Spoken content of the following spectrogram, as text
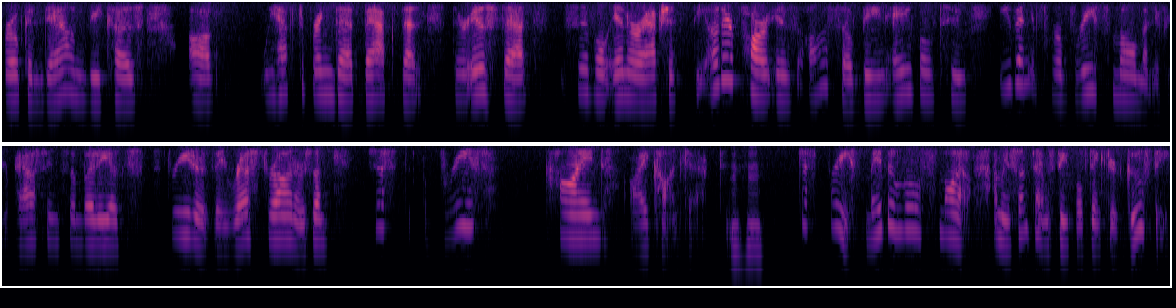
broken down because uh, we have to bring that back that there is that civil interaction. The other part is also being able to even for a brief moment, if you're passing somebody street or the restaurant or some, just a brief, kind eye contact. Mm-hmm. Just brief, maybe a little smile. I mean, sometimes people think you're goofy,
